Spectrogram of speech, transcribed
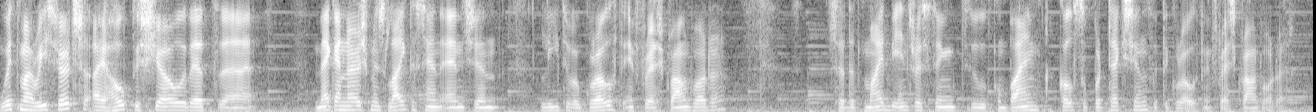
With my research I hope to show that uh, mega nourishments like the sand engine lead to a growth in fresh groundwater. So that might be interesting to combine coastal protections with the growth in fresh groundwater.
